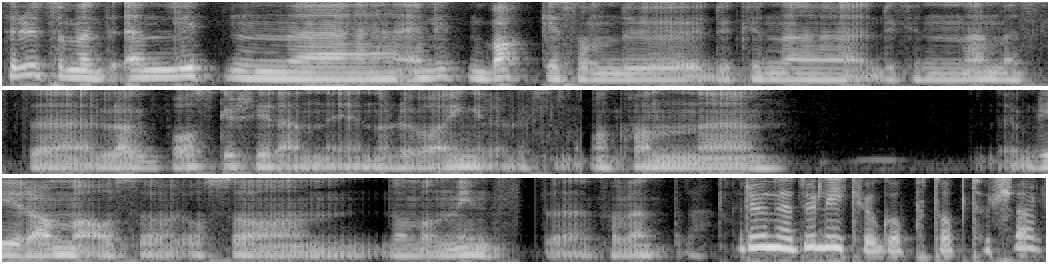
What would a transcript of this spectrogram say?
ser ut som en, en, liten, uh, en liten, bakke som du, du, kunne, du kunne, nærmest uh, lagd påskeskirenn i når du var yngre. Liksom. Man kan uh, bli ramma også, også um, når man minst forventer det. Rune, du liker jo å gå på topptur sjøl.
